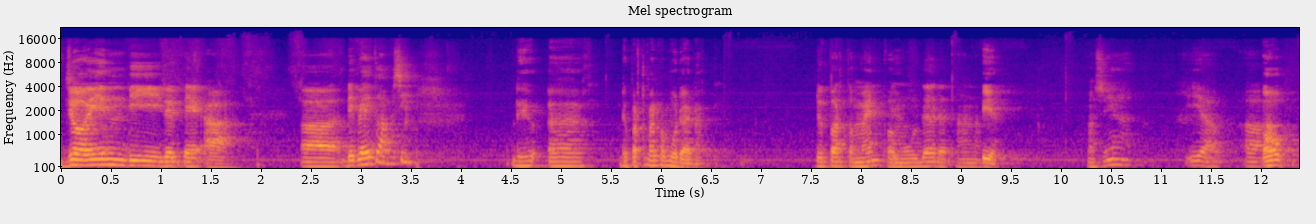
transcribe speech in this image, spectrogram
join di DPA. Eh, DPA itu apa sih? De, eh, Departemen Pemuda Anak Departemen Pemuda dan Anak. iya Maksudnya iya eh, oh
